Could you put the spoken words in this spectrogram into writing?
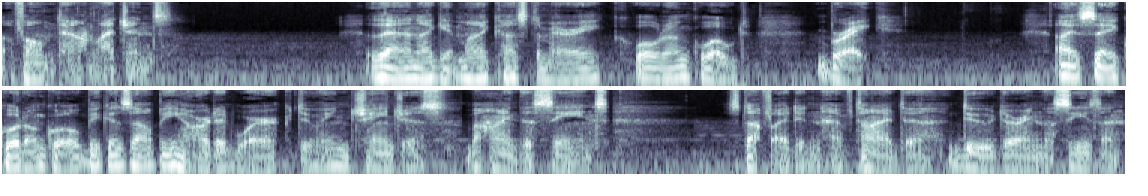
of Hometown Legends. Then I get my customary quote unquote break. I say quote unquote because I'll be hard at work doing changes behind the scenes, stuff I didn't have time to do during the season.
